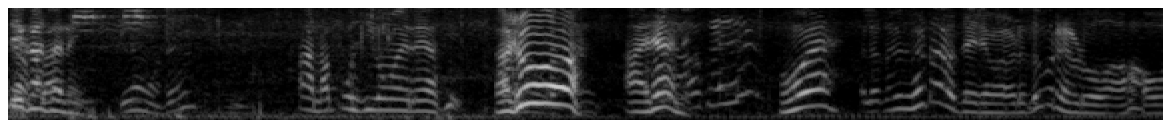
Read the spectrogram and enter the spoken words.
દેખાતા નહીં? આ નપોસી અમારે રહ્યા છે આટલું આ રહ્યા હોય એટલે તમે હટાવો ત્યારે મારે તો રેડો આવો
